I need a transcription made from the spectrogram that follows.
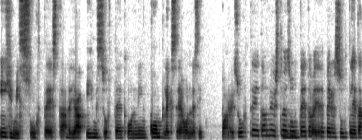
ihmissuhteista, Mm. ja ihmissuhteet on niin komplekseja, on ne sitten parisuhteita, on ystäväsuhteita ja perhesuhteita,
